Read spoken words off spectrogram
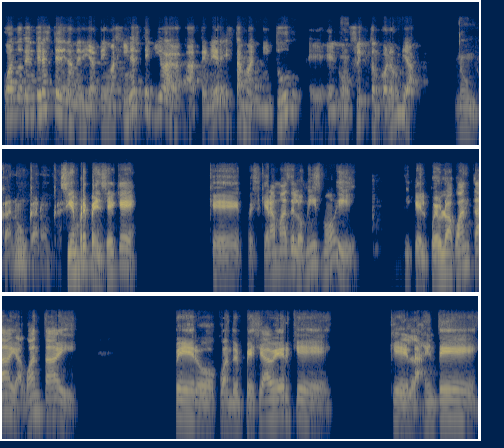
cuando te enteraste de la medida, ¿te imaginaste que iba a, tener esta magnitud eh, el conflicto en Colombia? Nunca, nunca, nunca. Siempre pensé que, que, pues, que era más de lo mismo y, y que el pueblo aguanta y aguanta y pero cuando empecé a ver que, que la gente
